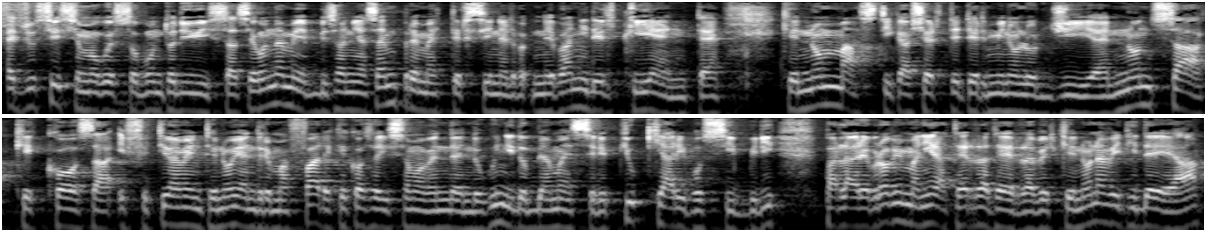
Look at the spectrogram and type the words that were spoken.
è giustissimo questo punto di vista. Secondo me bisogna sempre mettersi nel- nei panni del cliente che non mastica certe terminologie, non sa che cosa effettivamente noi andremo a fare e che cosa gli stiamo vendendo. Quindi dobbiamo essere più chiari possibili, parlare proprio in maniera terra-terra perché non avete idea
